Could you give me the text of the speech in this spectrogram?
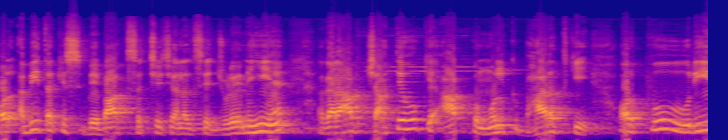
और अभी तक इस बेबाक सच्चे चैनल से जुड़े नहीं हैं, अगर आप चाहते हो कि आपको मुल्क भारत की और पूरी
